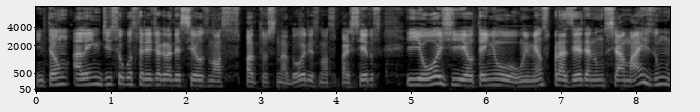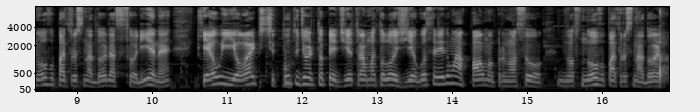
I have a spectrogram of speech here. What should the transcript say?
Então, além disso, eu gostaria de agradecer aos nossos patrocinadores, nossos parceiros, e hoje eu tenho o imenso prazer de anunciar mais um novo patrocinador da assessoria, né, que é o IORT, Instituto de Ortopedia e Traumatologia. Eu gostaria de uma palma para o nosso, nosso novo patrocinador.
